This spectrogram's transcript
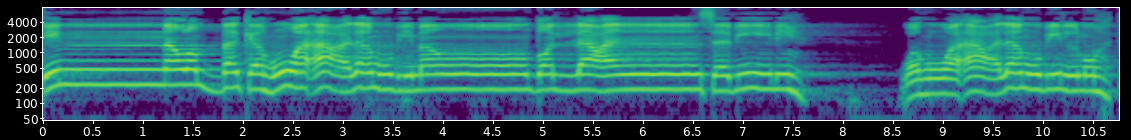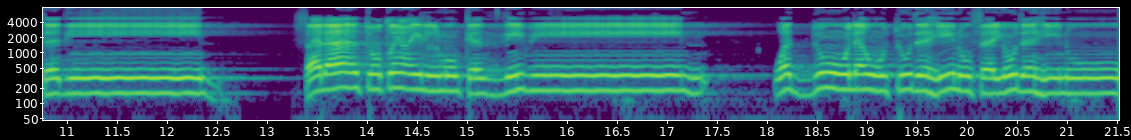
إن ربك هو أعلم بمن ضل عن سبيله وهو أعلم بالمهتدين. فلا تطع المكذبين. ودوا لو تدهن فيدهنون.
